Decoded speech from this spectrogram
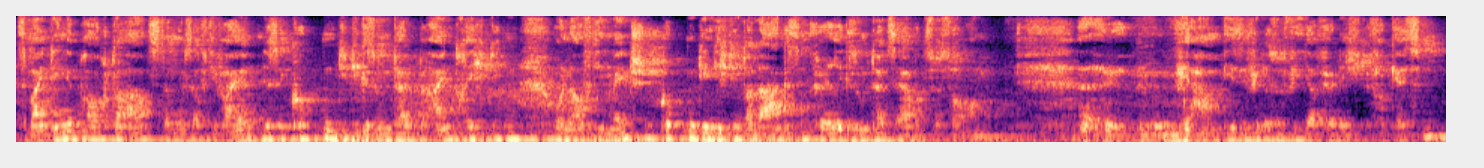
Zwei Dinge braucht der Arzt. Er muss auf die Verhältnisse gucken, die die Gesundheit beeinträchtigen und auf die Menschen gucken, die nicht in der Lage sind, für ihre Gesundheit selber zu sorgen. Äh, wir haben diese Philosophie ja völlig vergessen.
